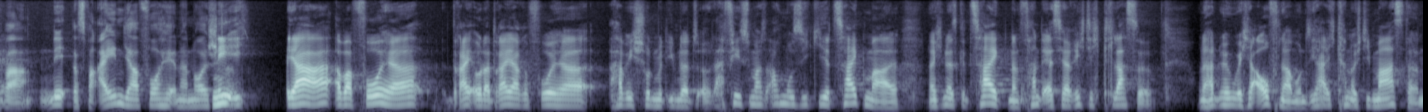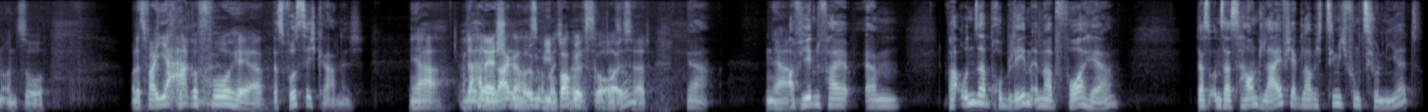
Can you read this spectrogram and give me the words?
er. war- nee, Das war ein Jahr vorher in der Neustadt. nee, ich, ja, aber vorher, drei oder drei Jahre vorher, habe ich schon mit ihm das. Ah, Felix, du machst auch Musik hier, zeig mal. Dann habe ich ihm das gezeigt und dann fand er es ja richtig klasse. Und dann hatten wir irgendwelche Aufnahmen und ja, ich kann euch die mastern und so. Und das war Jahre vorher. das wusste ich gar nicht. Ja, Aber da hat er schon Lagerhaus auch irgendwie Boggles oder so? geäußert. Ja. Ja. Auf jeden Fall ähm, war unser Problem immer vorher, dass unser Sound live ja, glaube ich, ziemlich funktioniert.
